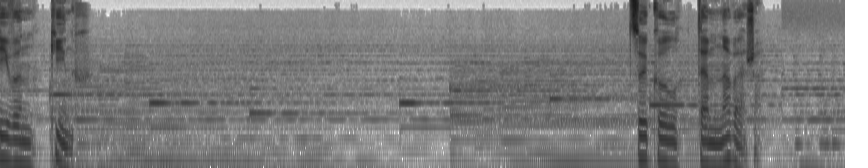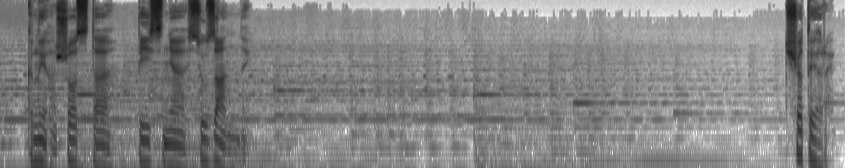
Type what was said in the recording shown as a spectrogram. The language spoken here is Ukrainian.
Стівен Кінг. Цикл Темна вежа. Книга шоста. Пісня Сюзанни. Чотири.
